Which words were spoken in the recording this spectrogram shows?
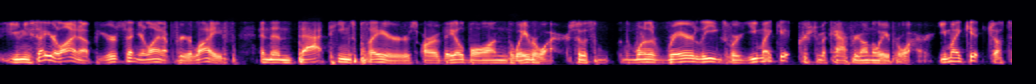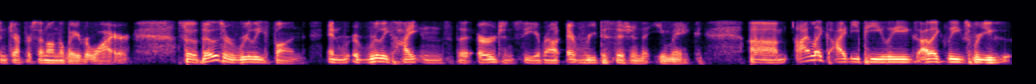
when you set your lineup, you're setting your lineup for your life, and then that team's players are available on the waiver wire. So it's one of the rare leagues where you might get Christian McCaffrey on the waiver wire, you might get Justin Jefferson on the waiver wire. So those are really fun, and it really heightens the urgency around every decision that you make. Um, I like IDP leagues. I like leagues where you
